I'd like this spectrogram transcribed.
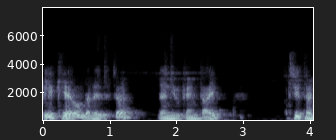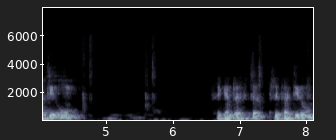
Click here on the resistor. Then you can type 330 ohm second resistor 330 ohm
